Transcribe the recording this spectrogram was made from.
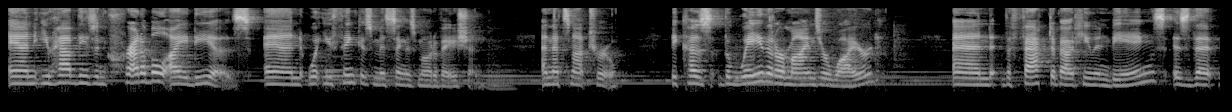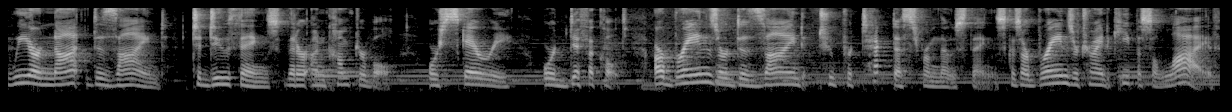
And you have these incredible ideas, and what you think is missing is motivation. And that's not true. Because the way that our minds are wired, and the fact about human beings is that we are not designed to do things that are uncomfortable or scary or difficult. Our brains are designed to protect us from those things because our brains are trying to keep us alive.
